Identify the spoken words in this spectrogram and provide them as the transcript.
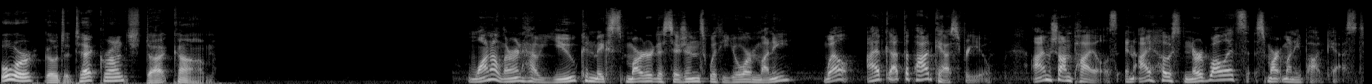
or go to TechCrunch.com. Want to learn how you can make smarter decisions with your money? Well, I've got the podcast for you. I'm Sean Pyles, and I host NerdWallet's Smart Money Podcast.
